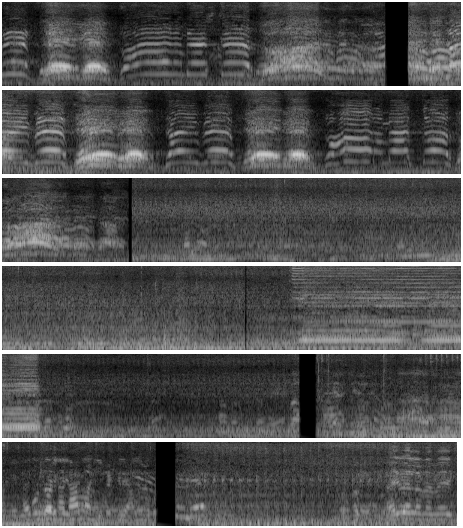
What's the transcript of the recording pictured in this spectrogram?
భీమ్ జై భీమ్ జోహార్ అంబేద్కర్ జోహార్ జై భీమ్ జై భీమ్ జై భీమ్ జై భీమ్ జోహార్ అంబేద్కర్ జోహార్ హైవేలో రమేష్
